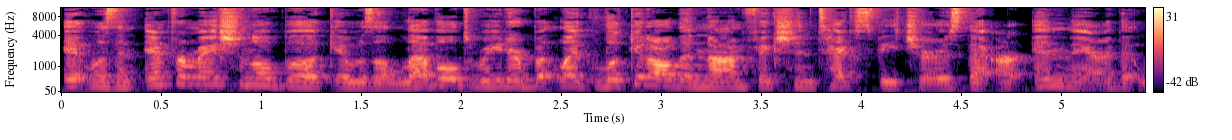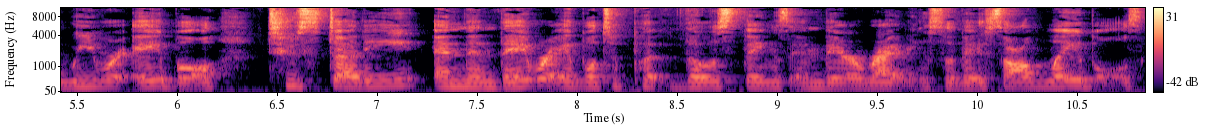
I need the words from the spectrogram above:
It was an informational book. It was a leveled reader, but like, look at all the nonfiction text features that are in there that we were able to study. And then they were able to put those things in their writing. So they saw labels,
